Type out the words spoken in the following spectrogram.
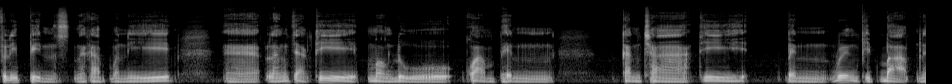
ฟิลิปปินส์นะครับ วันนี้ หลังจากที่มองดูความเป็นกัญชาที่เป็นเรื่องผิดบาปใน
